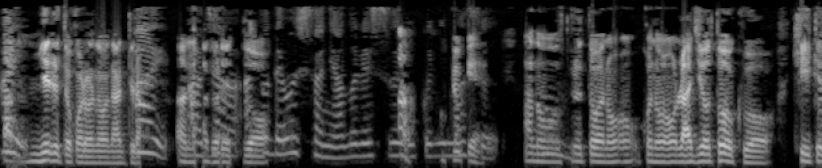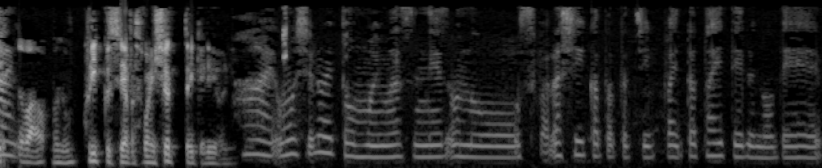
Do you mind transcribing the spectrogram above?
はい見えるところの、なんていうの、はい。あのアドレスを後でウシさんにアドレス送ります。あの、うんすると、あの、このラジオトークを聞いてる人は、あのクリックすればそこにシュッといけるように。はい、面白いと思いますね。あの、素晴らしい方たちいっぱい叩いてるので、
